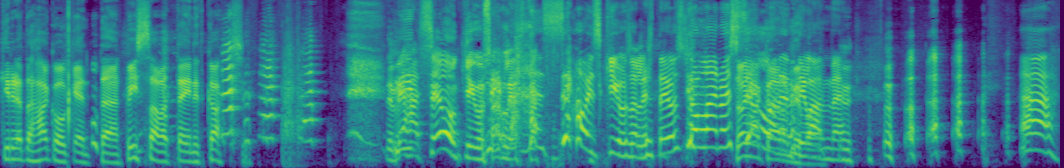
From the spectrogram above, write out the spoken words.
Kirjoita hakukenttään. Pissaavat teinit kaksi. No Vähän se on kiusallista. Vähän se olisi kiusallista, jos jollain olisi ihan sellainen karmivaa. tilanne. Äh,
